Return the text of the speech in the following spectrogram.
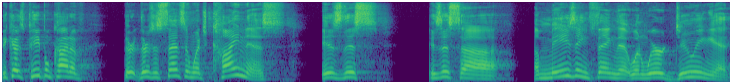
Because people kind of, there, there's a sense in which kindness is this is this uh, amazing thing that when we're doing it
